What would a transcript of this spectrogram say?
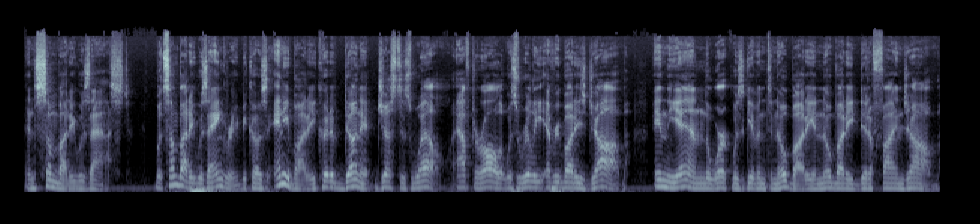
and somebody was asked. But somebody was angry because anybody could have done it just as well. After all, it was really everybody's job. In the end, the work was given to nobody, and nobody did a fine job.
